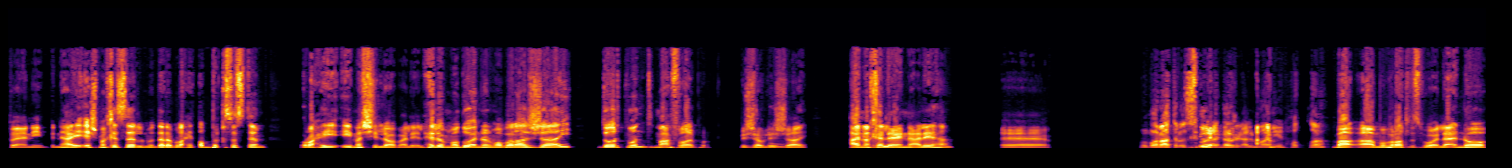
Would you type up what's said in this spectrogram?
فيعني بالنهاية إيش ما خسر المدرب راح يطبق system وراح يمشي اللعب عليه. الحلو بالموضوع إنه المباراة الجاي دورتموند مع فرايبورغ بالجولة أوه. الجاي. هاي نخلي عيننا عليها. آه مباراة الأسبوع للدوري الألماني نحطها. ما- آه مباراة الأسبوع لأنه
